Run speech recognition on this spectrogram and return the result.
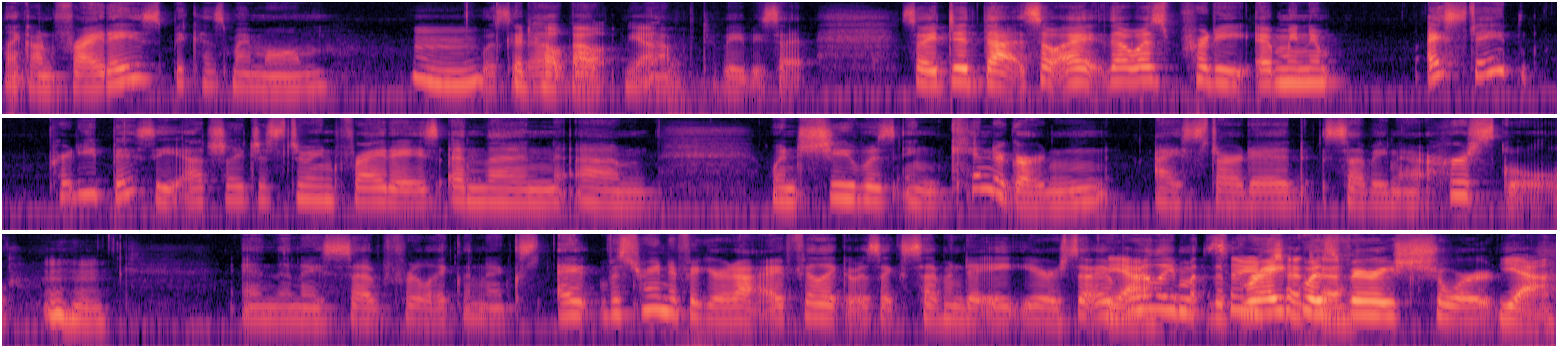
like on Fridays because my mom hmm, was could help out, yeah. yeah, to babysit. So I did that. So I that was pretty. I mean, I stayed pretty busy actually, just doing Fridays, and then. Um, when she was in kindergarten, I started subbing at her school. Mm-hmm and then I subbed for like the next. I was trying to figure it out. I feel like it was like seven to eight years. So it yeah. really the so break was a, very short. Yeah,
